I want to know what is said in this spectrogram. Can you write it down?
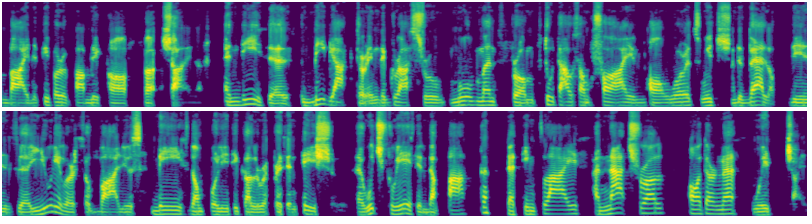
by the people republic of china and this is a big actor in the grassroots movement from 2005 onwards, which developed this uh, universe of values based on political representation, uh, which created a path that implies a natural otherness with China.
